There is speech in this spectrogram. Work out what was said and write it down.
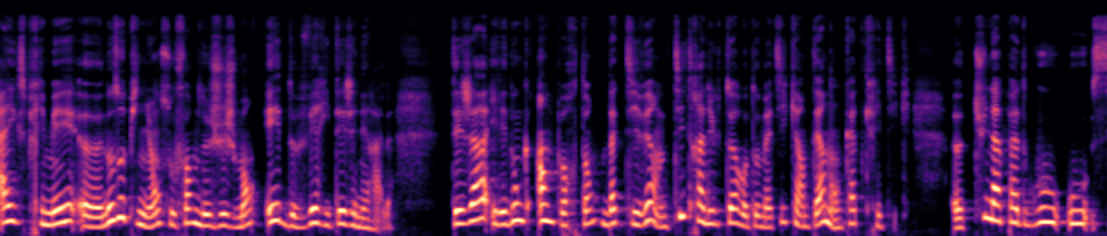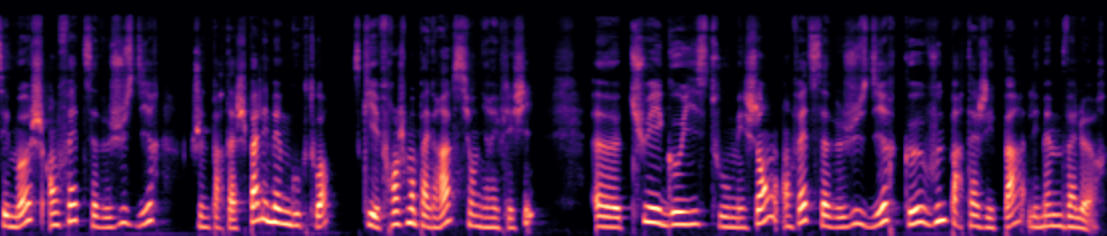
à exprimer euh, nos opinions sous forme de jugement et de vérité générale. Déjà, il est donc important d'activer un petit traducteur automatique interne en cas de critique. Euh, tu n'as pas de goût ou c'est moche, en fait, ça veut juste dire je ne partage pas les mêmes goûts que toi, ce qui est franchement pas grave si on y réfléchit. Euh, tu es égoïste ou méchant, en fait, ça veut juste dire que vous ne partagez pas les mêmes valeurs.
